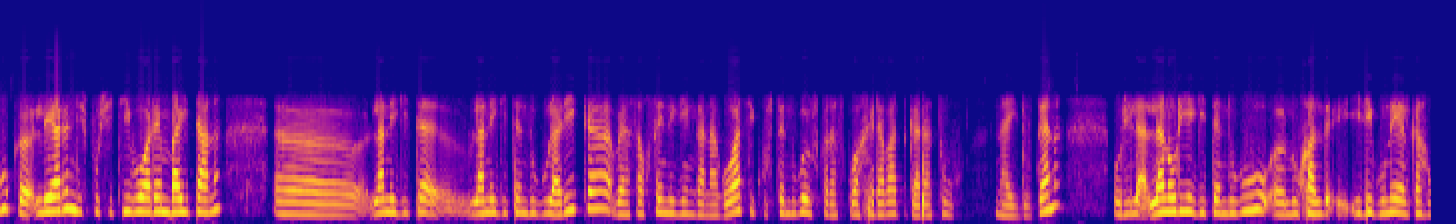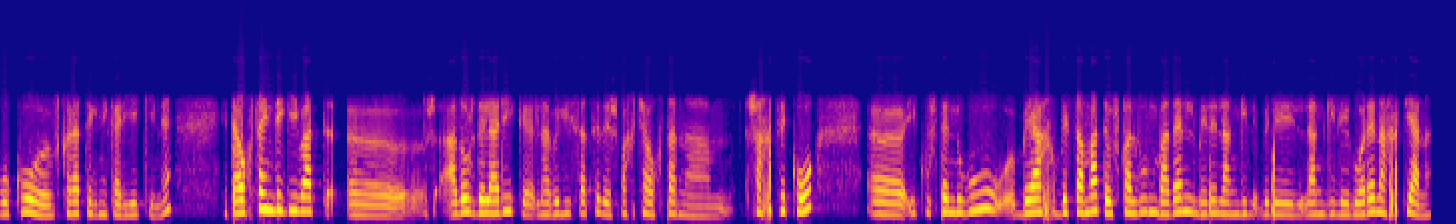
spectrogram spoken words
guk leharen dispositiboaren baitan uh, lan, egite, lan egiten dugularik, behaz hau egien ganagoaz, ikusten dugu Euskarazkoa jerabat garatu nahi duten, hori lan hori egiten dugu uh, lujalde, irigune elkargoko Euskara teknikariekin. Eh? Eta hortzaindegi bat uh, ados delarik labelizatze despartza hortan sartzeko uh, ikusten dugu behar bezan bat Euskaldun baden bere, langile, bere langilegoaren artian.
